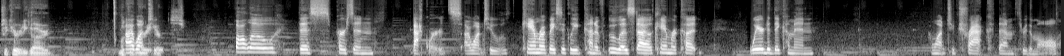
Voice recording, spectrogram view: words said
security guard. I want to. nervous. Follow this person backwards. I want to camera basically kind of Ula's style camera cut. Where did they come in? I want to track them through the mall.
